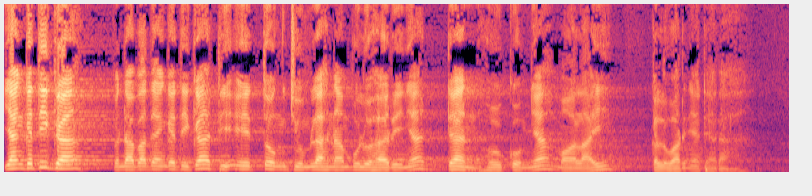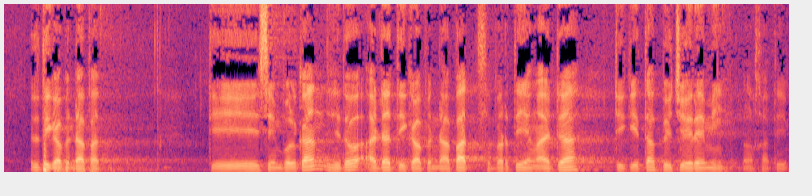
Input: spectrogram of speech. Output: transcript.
Yang ketiga, pendapat yang ketiga dihitung jumlah 60 harinya dan hukumnya mulai keluarnya darah. Itu tiga pendapat. Disimpulkan di situ ada tiga pendapat seperti yang ada di kitab B. Jeremy Al-Khatib.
